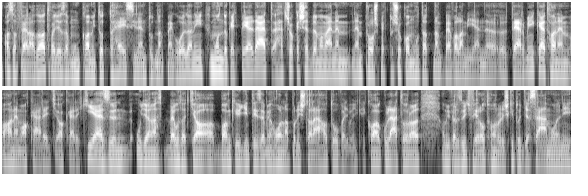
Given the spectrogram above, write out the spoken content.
az a feladat, vagy az a munka, amit ott a helyszínen tudnak megoldani. Mondok egy példát, hát sok esetben ma már nem, nem prospektusokon mutatnak be valamilyen terméket, hanem, hanem akár egy, akár egy kijelzőn, ugyanazt bemutatja a banki ügyintézet, ami a honlapon is található, vagy mondjuk egy kalkulátorral, amivel az ügyfél otthonról is ki tudja számolni.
